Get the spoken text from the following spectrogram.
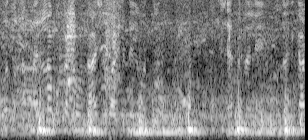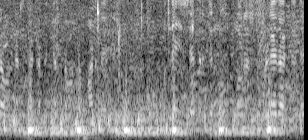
ಇವತ್ತು ನಮ್ಮೆಲ್ಲ ಮುಖಂಡರ ಒಂದು ಆಶೀರ್ವಾದದಿಂದ ಇವತ್ತು ಈ ಕ್ಷೇತ್ರದಲ್ಲಿ ಒಂದು ಅಧಿಕಾರವನ್ನು ನಡೆಸ್ತಕ್ಕಂಥ ಕೆಲಸವನ್ನು ಮಾಡ್ತಾ ಇದ್ದೀವಿ. ಮುಂದೆ ಈ ಕ್ಷೇತ್ರಕ್ಕೆ ನೂರು ನೂರಷ್ಟು ಒಳ್ಳೆಯದಾಗ್ತದೆ.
